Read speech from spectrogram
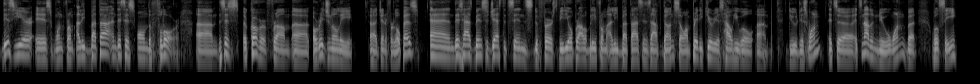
this year is one from Alip Ba Ta and this is On the Floor. Um, this is a cover from uh, originally uh, Jennifer Lopez. And this has been suggested since the first video, probably from Alip Ba Ta, since I've done. So I'm pretty curious how he will um, do this one. It's a, it's not a new one, but we'll see.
